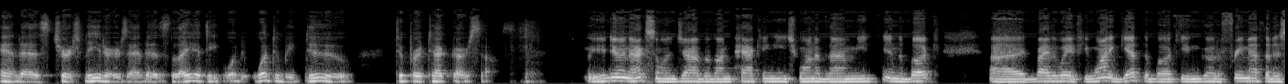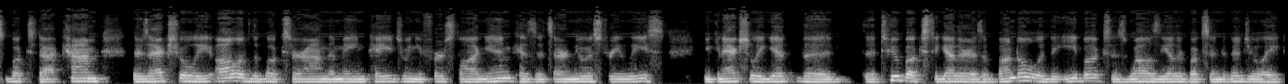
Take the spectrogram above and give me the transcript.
and as church leaders and as laity, what, what do we do to protect ourselves? Well, you do an excellent job of unpacking each one of them in the book. Uh, by the way, if you want to get the book, you can go to freemethodistbooks.com. There's actually all of the books are on the main page when you first log in because it's our newest release. You can actually get the, the two books together as a bundle with the ebooks as well as the other books individually.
